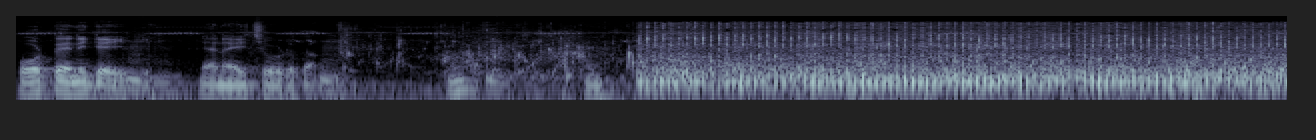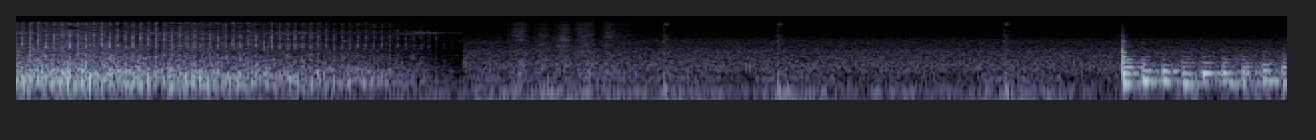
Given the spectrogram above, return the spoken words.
ഫോട്ടോ എനിക്ക് അയക്കും ഞാൻ അയച്ചു കൊടുക്കാം. thank you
